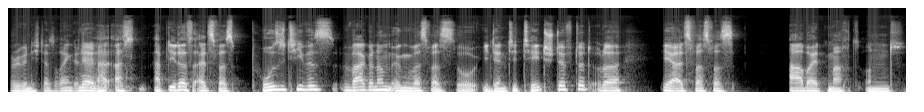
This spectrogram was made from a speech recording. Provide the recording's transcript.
sorry, wenn ich da so reingehe, hast- habt ihr das als was Positives wahrgenommen? Irgendwas, was so Identität stiftet oder eher als was, was Arbeit macht und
